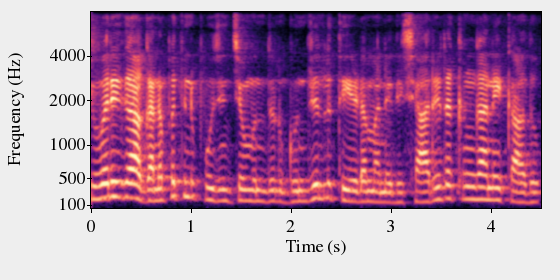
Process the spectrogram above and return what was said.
చివరిగా గణపతిని పూజించే ముందు గుంజిళ్ళు తీయడం అనేది శారీరకంగానే కాదు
